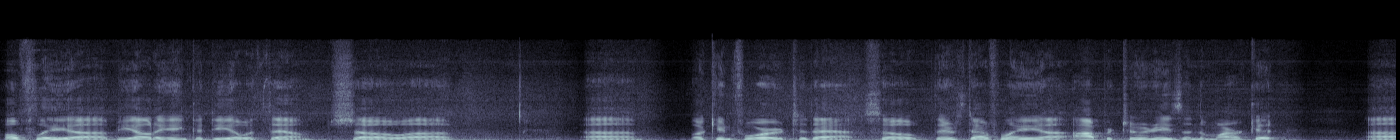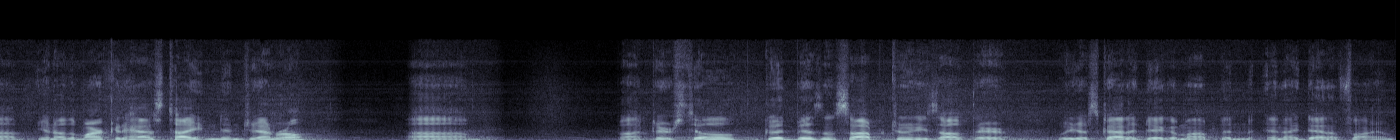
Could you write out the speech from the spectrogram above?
hopefully uh, be able to ink a deal with them. So, uh, uh, looking forward to that. So there's definitely opportunities in the market. You know, the market has tightened in general, um, but there's still good business opportunities out there. We just got to dig them up and and identify them.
